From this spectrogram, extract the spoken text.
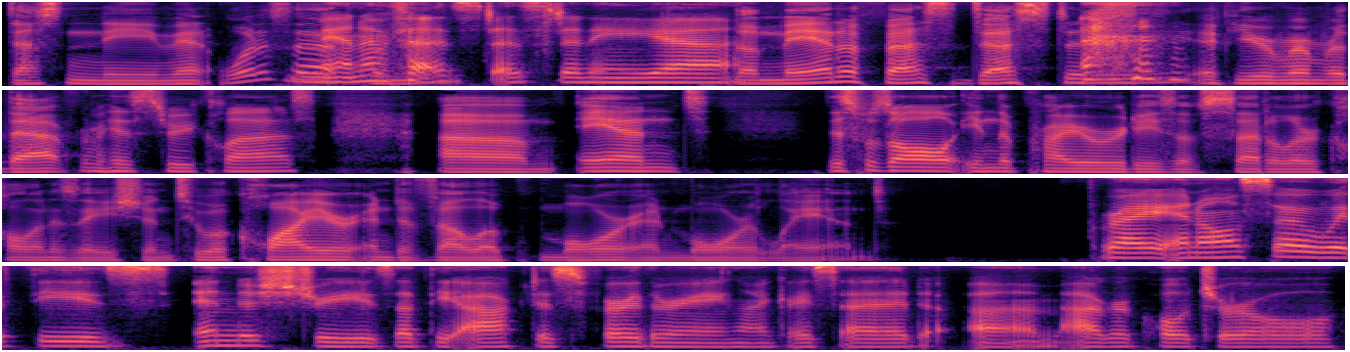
destiny. Man, what is that? Manifest man- destiny. Yeah. The manifest destiny, if you remember that from history class. Um, and this was all in the priorities of settler colonization to acquire and develop more and more land. Right. And also with these industries that the act is furthering, like I said, um, agricultural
